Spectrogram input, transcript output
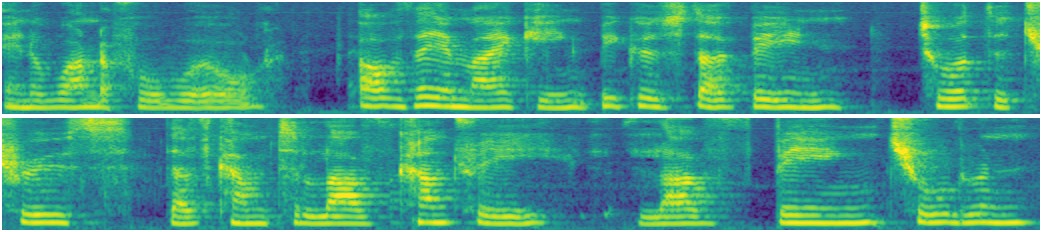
in a wonderful world of their making because they've been taught the truth. They've come to love country, love being children.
